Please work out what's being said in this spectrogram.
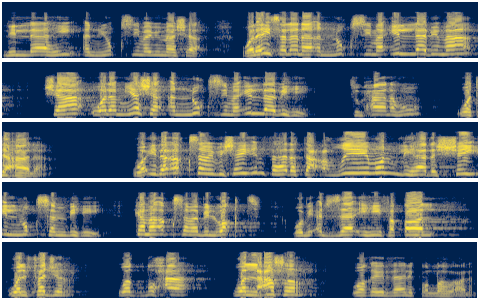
لله أن يقسم بما شاء. وليس لنا أن نقسم إلا بما شاء ولم يشأ أن نقسم إلا به سبحانه وتعالى. وإذا أقسم بشيء فهذا تعظيم لهذا الشيء المقسم به. كما أقسم بالوقت وبأجزائه فقال والفجر والضحى والعصر وغير ذلك والله أعلم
